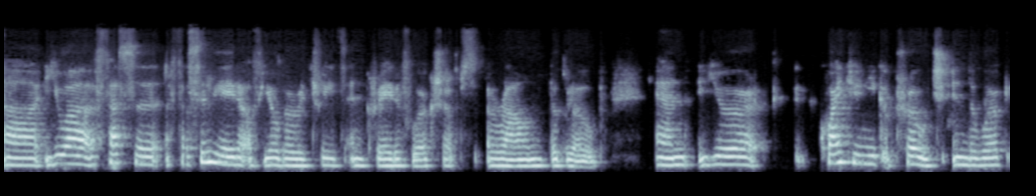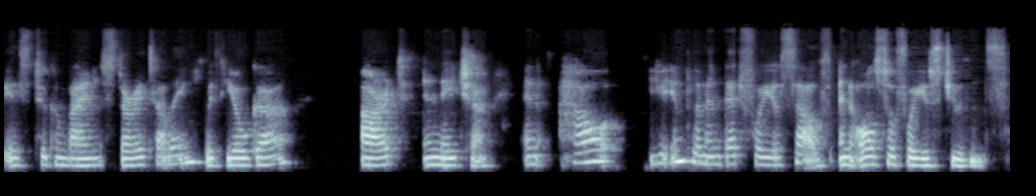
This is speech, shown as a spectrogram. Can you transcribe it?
Uh, you are a, faci- facilitator of yoga retreats and creative workshops around the globe and your quite unique approach in the work is to combine storytelling with yoga art and nature and how you implement that for yourself and also for your students?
